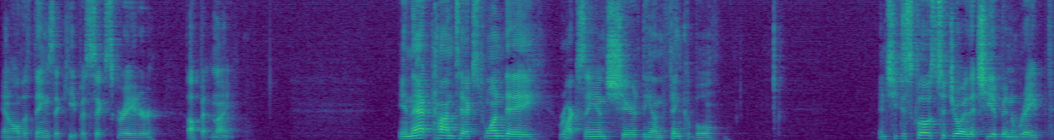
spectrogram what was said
and all the things that keep a sixth grader up at night. In that context, one day, Roxanne shared the unthinkable, and she disclosed to Joy that she had been raped.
